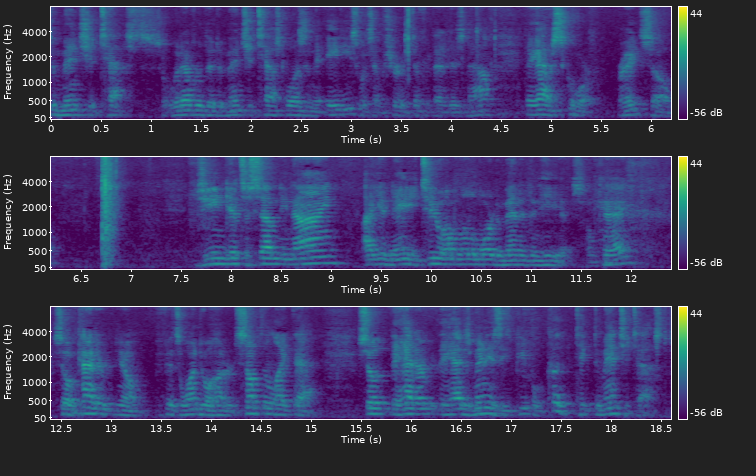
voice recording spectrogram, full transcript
dementia tests. So whatever the dementia test was in the 80s, which I'm sure is different than it is now, they got a score, right? So Gene gets a 79, I get an 82, I'm a little more demented than he is, okay? So kind of, you know, if it's 1 to 100, something like that. So they had, they had as many as these people could take dementia test.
